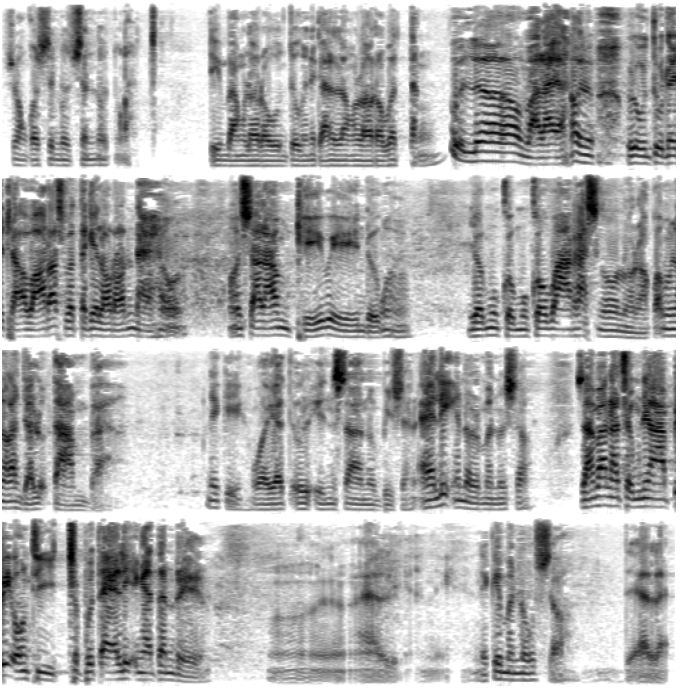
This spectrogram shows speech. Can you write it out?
sangka senut-senut wah timbang lara untung ini kan lara weteng. Lha malah untune dak waras wetenge lara neh. Salam dhewe ndonga ya muga-muga waras ngono lah. Kok malah njaluk tambah? Niki wayatul insanu bisa elik ngono manusa. Sampean aja muni apik wong disebut elik ngeten re oh, elik. Niki manusa elek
